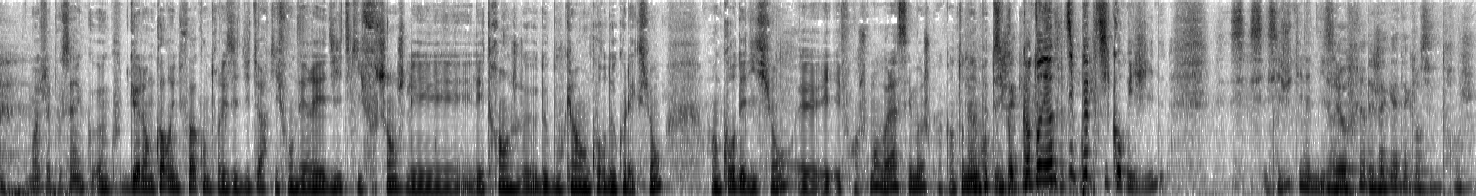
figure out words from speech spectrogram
moi je vais pousser un, coup- un coup de gueule encore une fois contre les éditeurs qui font des réédits, qui changent les, les tranches de, de bouquins en cours de collection, en cours d'édition. Et, et- et franchement, voilà, c'est moche quoi. Quand on est un peu, Des psycho- quand on est un petit peu psychorigide, c'est- c'est c'est juste inadmissible. devraient offrir des jaquettes avec l'ancienne tranche.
